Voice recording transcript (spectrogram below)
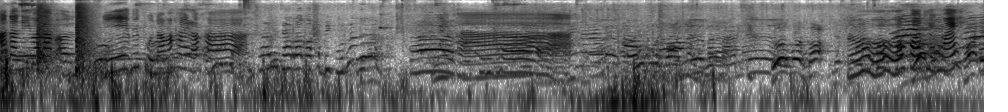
อันนี้มารับเออนี่พี่คุณเอามาให้แล้วค่ะใช่ใช่เราเราขบิคุณนะนี่ค่ะโอ้โหโหขอถึงไหมเคาะดิ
